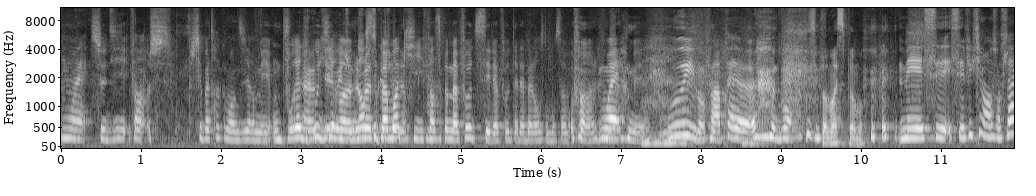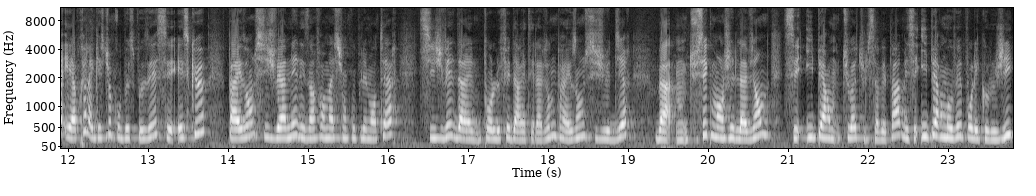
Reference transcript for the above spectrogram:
Ouais. se dire. Enfin, je sais pas trop comment dire, mais on pourrait du Ah, coup dire oui, je- euh, non, ce c'est que pas moi veux qui. Enfin, c'est pas ma faute, c'est la faute à la balance dans mon cerveau. Enfin, Ouais. mais. Oui, bon, enfin après, euh, bon, C'est pas moi, c'est pas moi. Mais c'est c'est effectivement dans ce sens-là. Et après, la question qu'on peut se poser, c'est est-ce que, par exemple, si je vais amener des informations complémentaires, si je vais, pour le fait d'arrêter la viande, par exemple, si je vais te dire, bah, tu sais que manger de la viande, c'est hyper, tu vois, tu le savais pas, mais c'est hyper mauvais pour l'écologie.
